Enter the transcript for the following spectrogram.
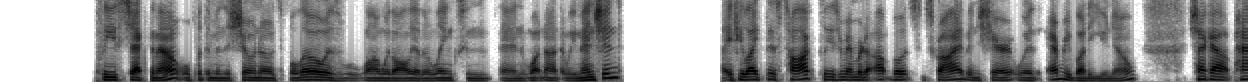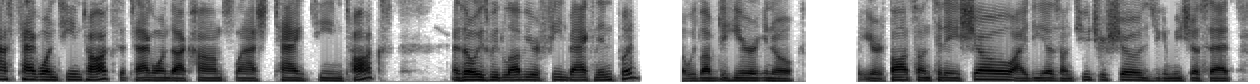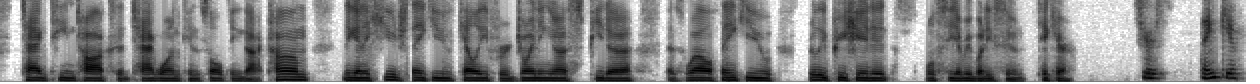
please check them out. We'll put them in the show notes below, as along with all the other links and, and whatnot that we mentioned. If you like this talk, please remember to upvote, subscribe, and share it with everybody you know. Check out past Tag One Team Talks at tag1.com slash tag team talks. As always, we'd love your feedback and input. We'd love to hear, you know, your thoughts on today's show, ideas on future shows. You can reach us at tag team talks at tag1consulting.com. And again, a huge thank you, Kelly, for joining us, Peta as well. Thank you. Really appreciate it. We'll see everybody soon. Take care. Cheers. Thank you.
